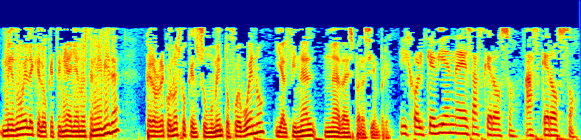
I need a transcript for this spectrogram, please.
me duele que lo que tenía ya no está en mi vida, pero reconozco que en su momento fue bueno y al final nada es para siempre. Hijo, el que viene es asqueroso, asqueroso.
